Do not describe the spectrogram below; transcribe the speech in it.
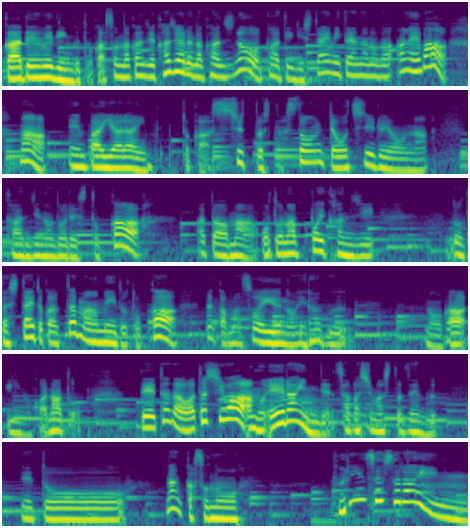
ガーデンウェディングとかそんな感じでカジュアルな感じのパーティーにしたいみたいなのがあればまあエンパイアラインとかシュッとしたストンって落ちるような感じのドレスとかあとはまあ大人っぽい感じを出したいとかだったらマーメイドとかなんかまあそういうのを選ぶのがいいのかなと。でただ私はあの A ラインで探しました全部。えっ、となんかそのプリンセスライン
